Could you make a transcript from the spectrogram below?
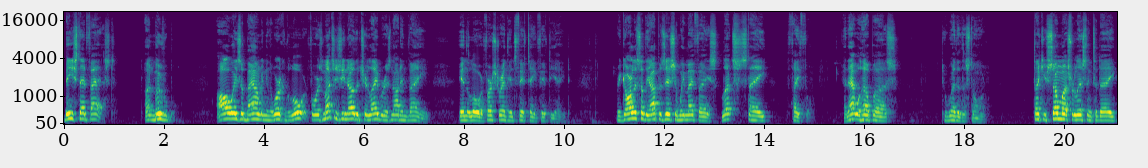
be steadfast, unmovable, always abounding in the work of the Lord, for as much as you know that your labor is not in vain in the Lord. 1 Corinthians 15 58. Regardless of the opposition we may face, let's stay faithful. And that will help us to weather the storm. Thank you so much for listening today.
